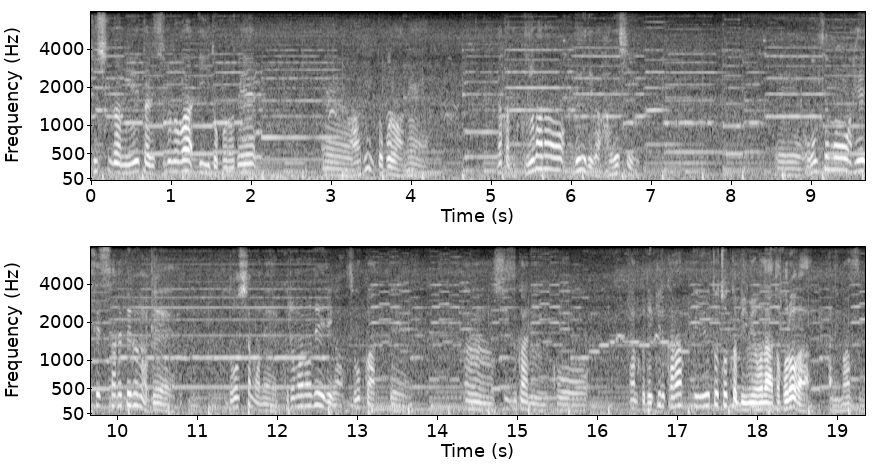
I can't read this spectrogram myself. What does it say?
景色が見えたりするのがいいところで、えー、悪いところはねなんかね車の出入りが激しい、えー、温泉も併設されてるのでどうしてもね車の出入りがすごくあって、うん、静かにこうキャンプできるかなっていうとちょっと微妙なところがありますね。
